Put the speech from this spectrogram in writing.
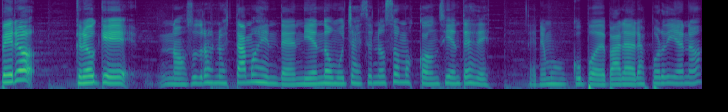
pero creo que nosotros no estamos entendiendo, muchas veces no somos conscientes de, tenemos un cupo de palabras por día, ¿no?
